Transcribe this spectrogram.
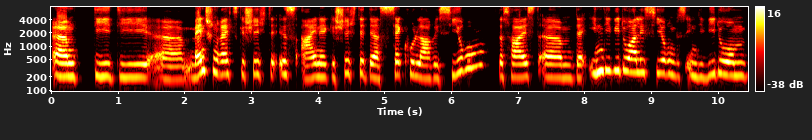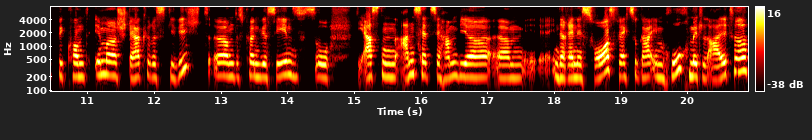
ähm, die, die äh, Menschenrechtsgeschichte ist eine Geschichte der Säkularisierung, das heißt ähm, der Individualisierung. Das Individuum bekommt immer stärkeres Gewicht. Ähm, das können wir sehen. So die ersten Ansätze haben wir ähm, in der Renaissance, vielleicht sogar im Hochmittelalter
